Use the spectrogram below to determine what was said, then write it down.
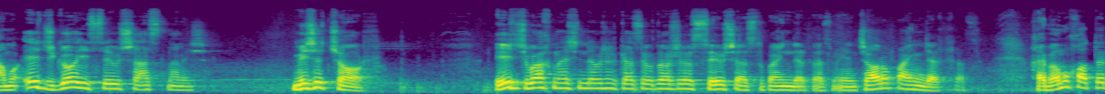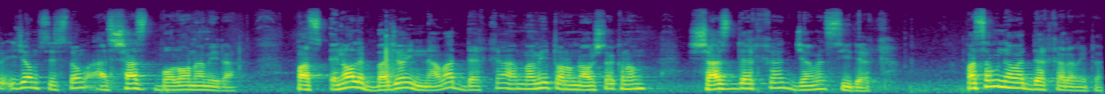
اما اجگاهی 3 و 60 نمیشه. میشه چهار. هیچ وقت نشینده باشین کسی باشه سه و شست و پنج دقیقه است. میگن چهار و پنج دقیقه است. خیلی به خاطر ایجام سیستم از شست بالا نمیره. پس انال بجای 90 دقیقه من می‌تونم نوشته کنم 60 دقیقه جمع 30 دقیقه. پس همون 90 دقیقه رو میته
